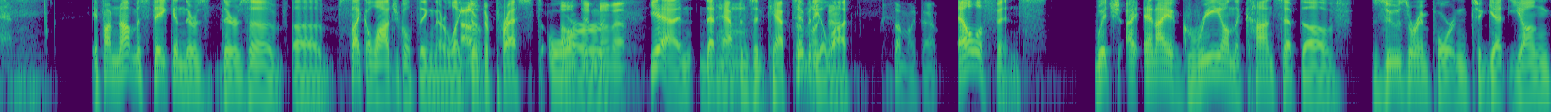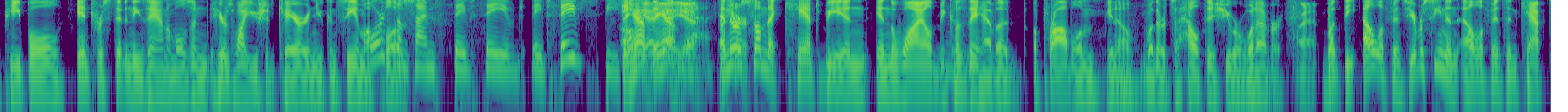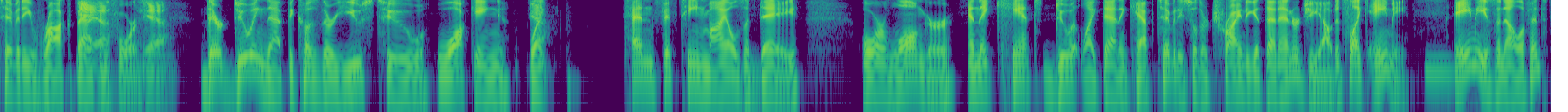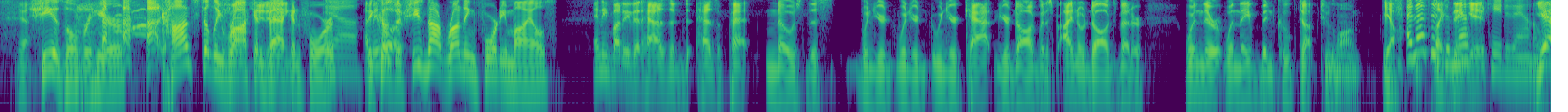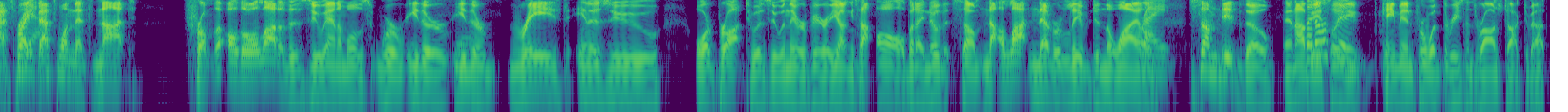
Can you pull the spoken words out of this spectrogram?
If I'm not mistaken, there's there's a, a psychological thing there, like Oh. they're depressed or Oh, didn't know that. Yeah, and that happens in captivity Something a like lot. that. Something like that. elephants, which I and I agree on the concept of zoos are important to get young people interested in these animals, and here's why you should care, and you can see them up Or close. sometimes they've saved they've saved species. They Oh, have, yeah, they yeah, have, yeah, for and there are some that can't be in in the wild because mm-hmm. they have a, a problem, you know, whether it's a health issue or whatever. Right. But the elephants, you ever seen an elephant in captivity rock back Yeah, and forth? yeah. They're doing that because they're used to walking Yeah. like 10, 15 miles a day or longer, and they can't do it like that in captivity. So they're trying to get that energy out. It's like Amy. Hmm. Amy is an elephant. Yeah. She is over here constantly rocking back and forth Yeah. I mean, because look- if she's not running 40 miles, Anybody that has a has a pet knows this. When you're when you're when your cat, your dog, but I know dogs better when they're when they've been cooped up too long. yeah. And that's a Like they get- domesticated animal. Yes, right. Yeah. That's one that's not from. Although a lot of the zoo animals were either either raised in a zoo or brought to a zoo when they were very young. It's not all, but I know that some, not a lot, never lived in the wild. Right. Some did though, and obviously also- came in for what the reasons Ron's talked about.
